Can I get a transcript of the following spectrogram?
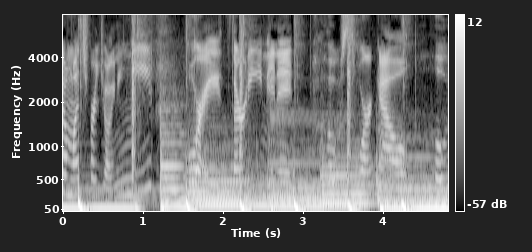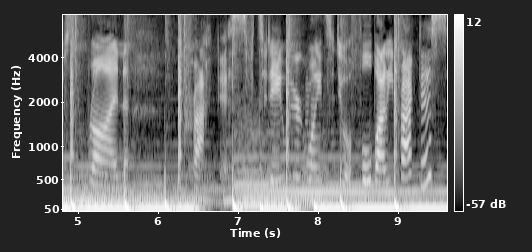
so much for joining me for a 30 minute post workout, post run practice. Today we are going to do a full body practice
